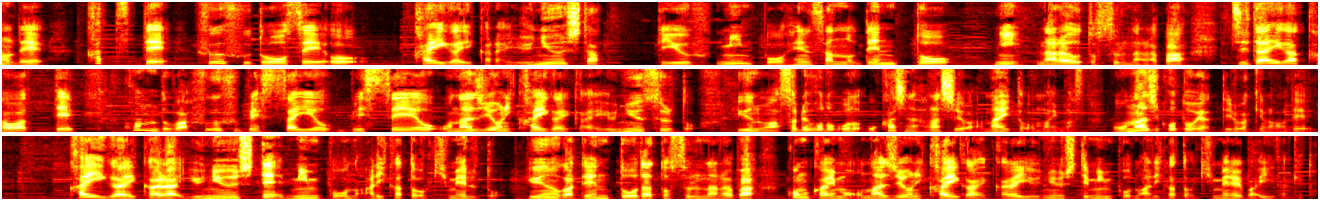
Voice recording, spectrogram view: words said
ので、かつて夫婦同姓を海外から輸入したっていう民法編纂の伝統に習うとするならば、時代が変わって、今度は夫婦別姓を、別姓を同じように海外から輸入するというのは、それほどおかしな話ではないと思います。同じことをやっているわけなので、海外から輸入して民法のあり方を決めるというのが伝統だとするならば、今回も同じように海外から輸入して民法のあり方を決めればいいだけと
